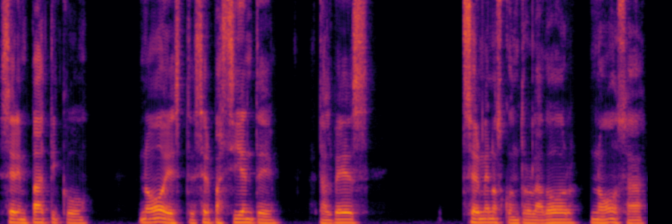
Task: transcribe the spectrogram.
ser empático, ¿no? Este, ser paciente, tal vez ser menos controlador, ¿no? O sea,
